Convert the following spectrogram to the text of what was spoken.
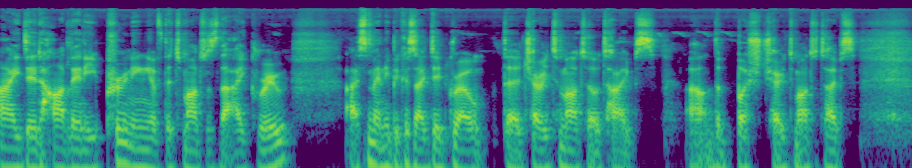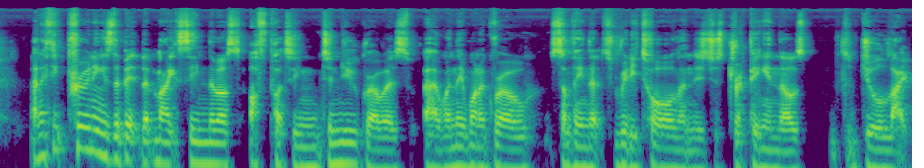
I did hardly any pruning of the tomatoes that I grew. It's mainly because I did grow the cherry tomato types, uh, the bush cherry tomato types. And I think pruning is the bit that might seem the most off putting to new growers uh, when they want to grow something that's really tall and is just dripping in those jewel like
